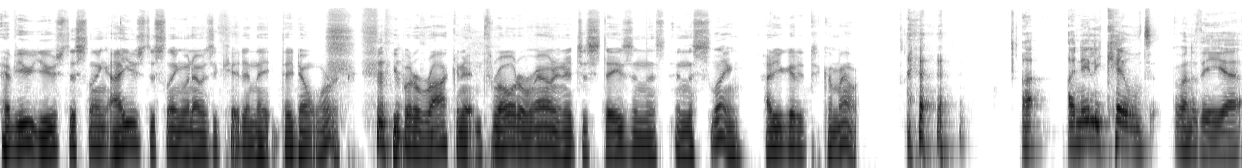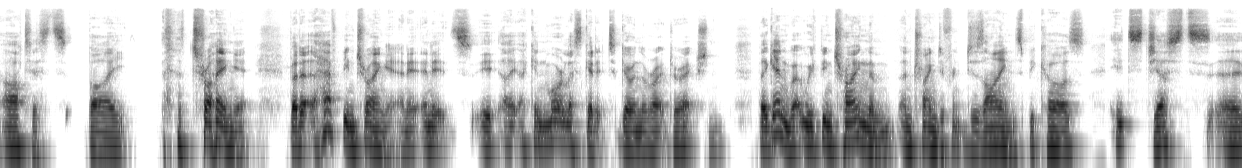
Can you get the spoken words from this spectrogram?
have you used the sling? I used the sling when I was a kid, and they, they don't work. you put a rock in it and throw it around, and it just stays in the in the sling. How do you get it to come out? uh, I nearly killed one of the uh, artists by trying it, but I have been trying it, and it and it's it, I, I, can more or less get it to go in the right direction. But again, we've been trying them and trying different designs because it's just uh,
